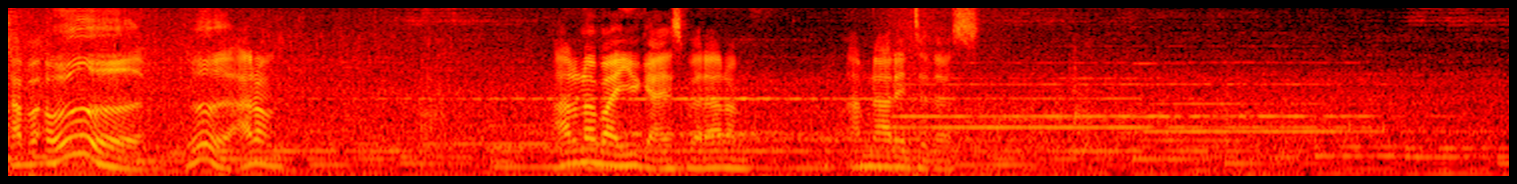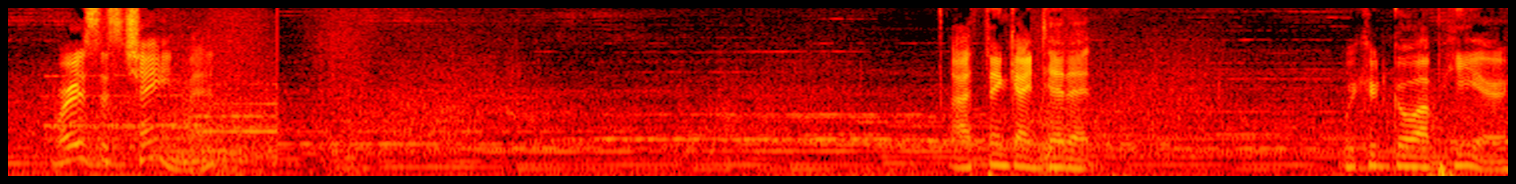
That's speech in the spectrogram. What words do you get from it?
How about? Ugh, ugh. I don't. I don't know about you guys, but I don't. I'm not into this. Where is this chain, man? I think I did it. We could go up here.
